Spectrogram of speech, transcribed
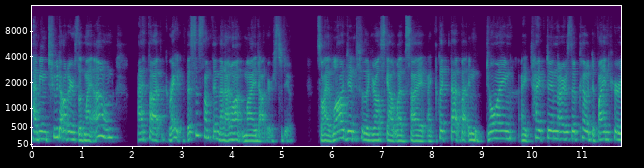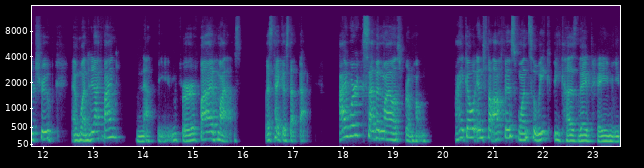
having two daughters of my own, I thought, great, this is something that I want my daughters to do. So I logged into the Girl Scout website. I clicked that button, join. I typed in our zip code to find her troop. And what did I find? Nothing for five miles. Let's take a step back. I work seven miles from home. I go into the office once a week because they pay me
